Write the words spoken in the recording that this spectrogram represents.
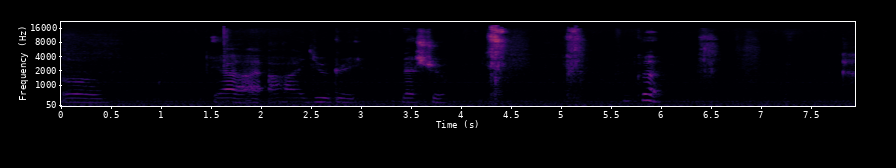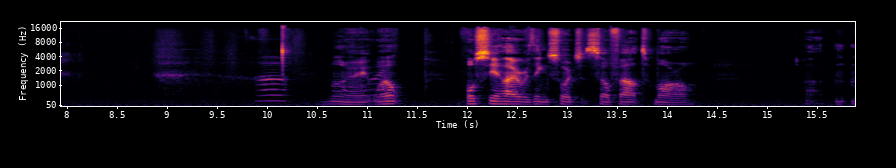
Um, yeah, I, I do agree. That's true. Okay. Uh, All right. Alright. Well, we'll see how everything sorts itself out tomorrow. Uh,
